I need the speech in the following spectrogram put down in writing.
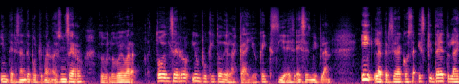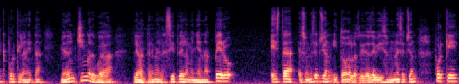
interesante porque, bueno, es un cerro, los, los voy a llevar todo el cerro y un poquito de la calle, ¿ok? Sí, es, ese es mi plan. Y la tercera cosa es que dale tu like porque la neta me da un chingo de hueva levantarme a las 7 de la mañana, pero esta es una excepción y todos los videos de bici son una excepción porque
